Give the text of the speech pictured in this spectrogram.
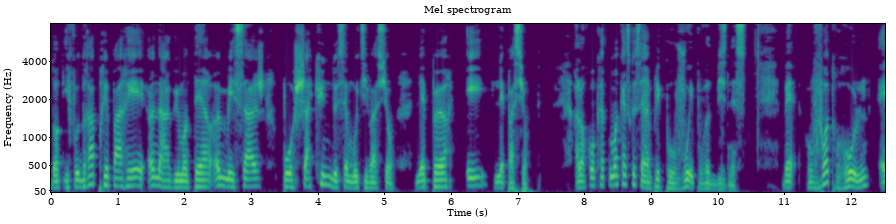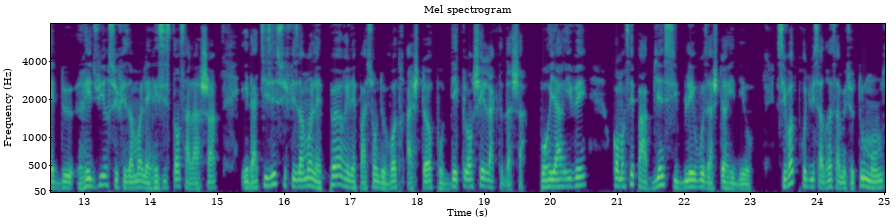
Donc il faudra préparer un argumentaire, un message pour chacune de ces motivations, les peurs et les passions. Alors concrètement, qu'est-ce que ça implique pour vous et pour votre business? Ben, votre rôle est de réduire suffisamment les résistances à l'achat et d'attiser suffisamment les peurs et les passions de votre acheteur pour déclencher l'acte d'achat. Pour y arriver, commencez par bien cibler vos acheteurs idéaux. Si votre produit s'adresse à monsieur tout le monde,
